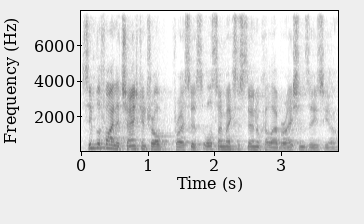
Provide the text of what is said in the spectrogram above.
Simplifying the change control process also makes external collaborations easier.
